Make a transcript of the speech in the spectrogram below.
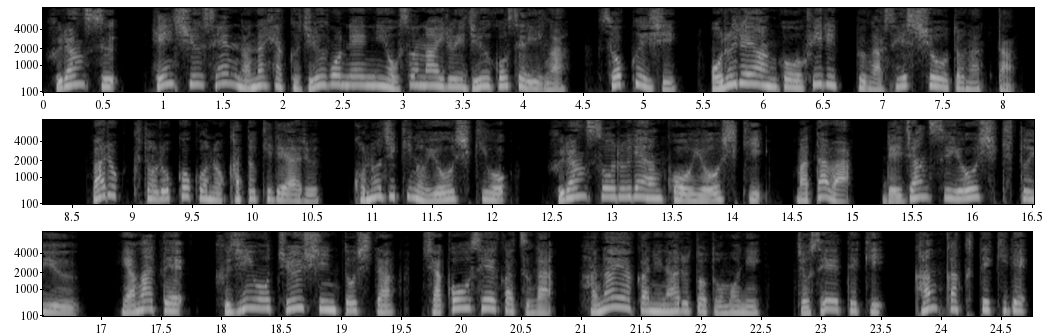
フランス、編集1715年に幼いルイ15世が即位し、オルレアン公フィリップが摂政となった。バロックとロココの過渡期である、この時期の様式を、フランスオルレアン公様式、または、レジャンス様式という、やがて、婦人を中心とした社交生活が華やかになるとともに、女性的、感覚的で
